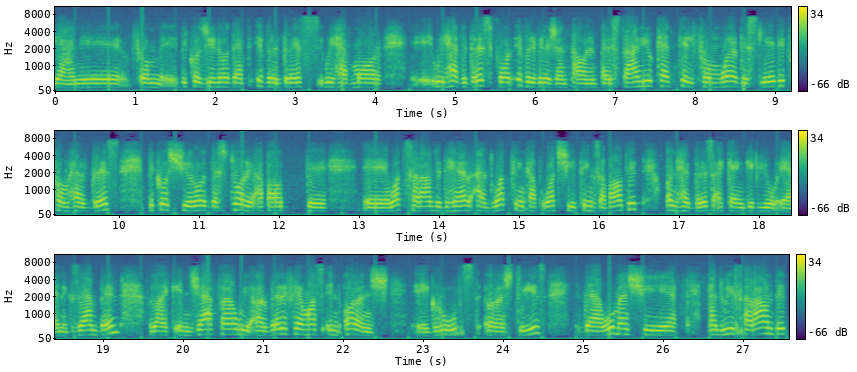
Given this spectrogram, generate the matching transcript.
Yani from because you know that every dress we have more, we have a dress for every village and town in Palestine. You can tell from where this lady from her dress because she wrote the story about uh, what surrounded her and what think what she thinks about it on her dress. I can give you an example. Like in Jaffa, we are very famous in orange uh, groves, orange trees. The woman she and we surrounded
